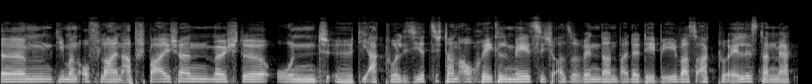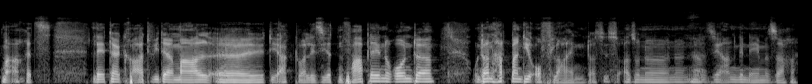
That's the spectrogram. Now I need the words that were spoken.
ähm, die man offline abspeichern möchte und äh, die aktualisiert sich dann auch regelmäßig. Also wenn dann bei der DB was aktuell ist, dann merkt man, ach, jetzt lädt er gerade wieder mal äh, die aktualisierten Fahrpläne runter und dann hat man die offline. Das ist also eine, eine, ja. eine sehr angenehme Sache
